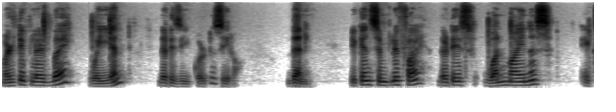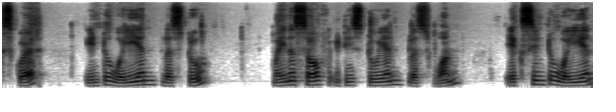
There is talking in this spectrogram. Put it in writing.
multiplied by yn that is equal to 0 then you can simplify that is 1 minus x square into yn plus 2 minus of it is 2n plus 1 x into yn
